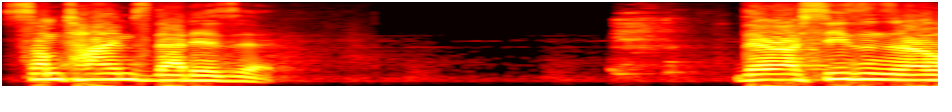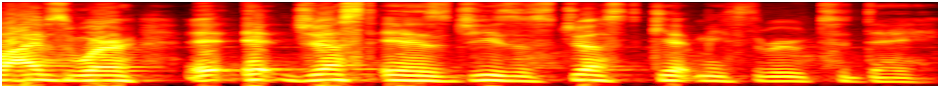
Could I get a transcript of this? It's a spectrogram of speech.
Sometimes that is it. There are seasons in our lives where it, it just is, Jesus, just get me through today.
